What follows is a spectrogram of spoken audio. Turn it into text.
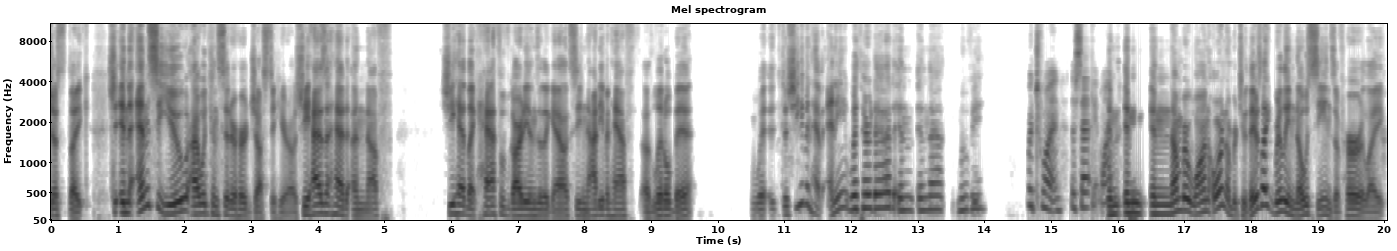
just like she, in the MCU? I would consider her just a hero. She hasn't had enough. She had like half of Guardians of the Galaxy, not even half, a little bit. Does she even have any with her dad in in that movie? Which one? The second one? In in in number one or number two? There's like really no scenes of her like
